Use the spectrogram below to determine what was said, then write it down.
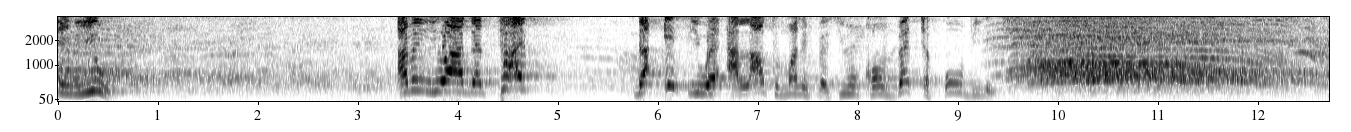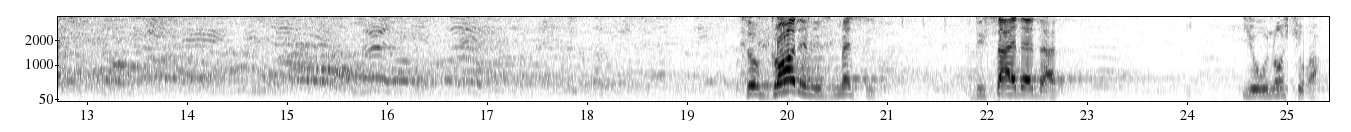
in you. I mean, you are the type that if you were allowed to manifest, you will convert a whole village. So God, in His mercy, decided that you will not show up.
